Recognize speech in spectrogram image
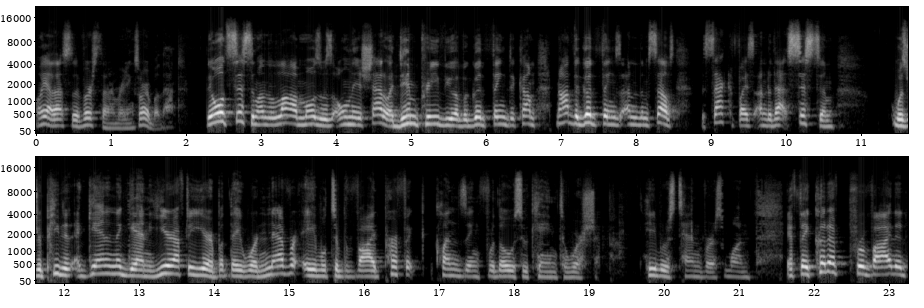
Oh, yeah, that's the verse that I'm reading. Sorry about that. The old system under the law of Moses was only a shadow, a dim preview of a good thing to come, not the good things under themselves. The sacrifice under that system was repeated again and again, year after year, but they were never able to provide perfect cleansing for those who came to worship. Hebrews 10, verse 1. If they could have provided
